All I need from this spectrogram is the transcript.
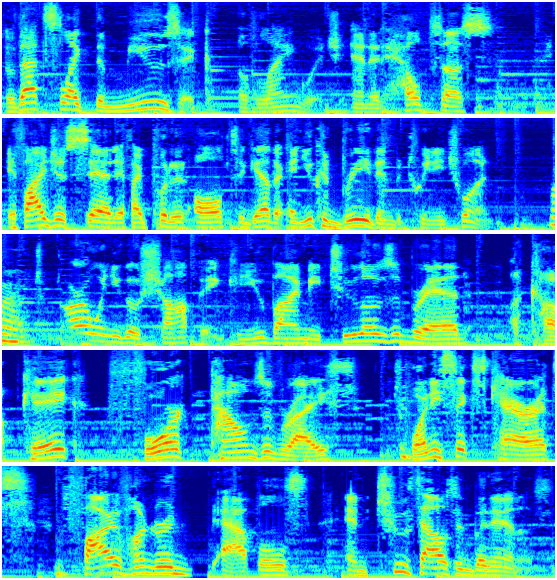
So that's like the music of language, and it helps us. If I just said, if I put it all together, and you can breathe in between each one. Right. Tomorrow, when you go shopping, can you buy me two loaves of bread, a cupcake, four pounds of rice, 26 carrots, 500 apples, and 2,000 bananas?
